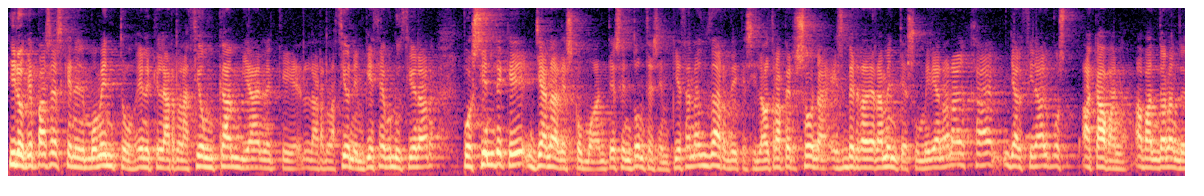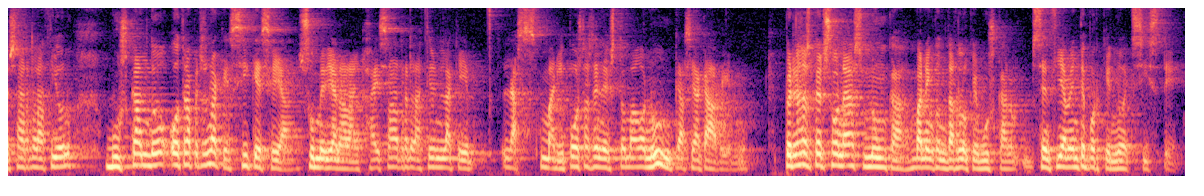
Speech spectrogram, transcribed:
Y lo que pasa es que en el momento en el que la relación cambia, en el que la relación empieza a evolucionar, pues siente que ya nada es como antes. Entonces empiezan a dudar de que si la otra persona es verdaderamente su media naranja y al final pues acaban abandonando esa relación buscando otra persona que sí que sea su media naranja, esa relación en la que las mariposas en el estómago nunca se acaben. Pero esas personas nunca van a encontrar lo que buscan, sencillamente porque no existe.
